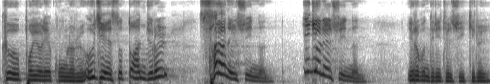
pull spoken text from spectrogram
그 보혈의 공로를 의지해서 또 한 주를 살아낼 수 있는, 이겨낼 수 있는 여러분들이 될 수 있기를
